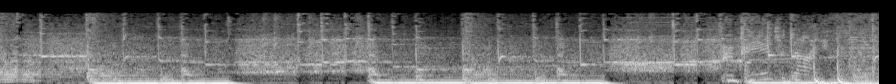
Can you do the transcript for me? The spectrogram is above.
Prepare to die.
